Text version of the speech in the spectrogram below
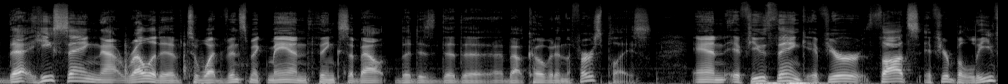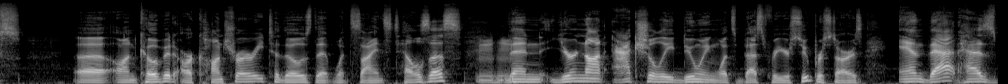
That he's saying that relative to what Vince McMahon thinks about the the, the about COVID in the first place. And if you think, if your thoughts, if your beliefs uh, on COVID are contrary to those that what science tells us, then you're not actually doing what's best for your superstars, and that has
